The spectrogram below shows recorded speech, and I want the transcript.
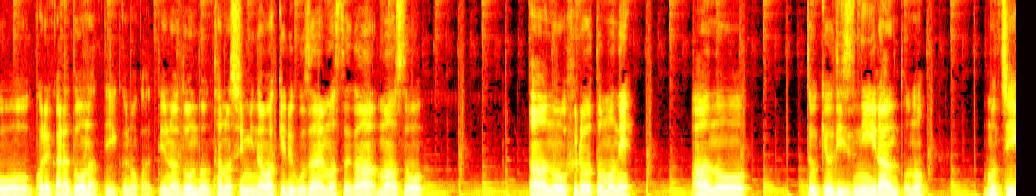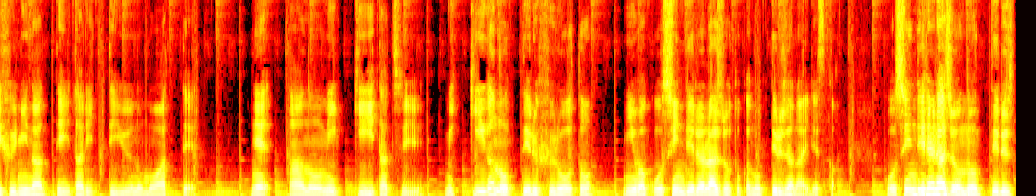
こう、これからどうなっていくのかっていうのはどんどん楽しみなわけでございますが、まあそう、あの、フロートもね、あの、東京ディズニーランドのモチーフになっていたりっていうのもあって、ね、あの、ミッキーたち、ミッキーが乗ってるフロートにはこう、シンデレラ城とか乗ってるじゃないですか。こう、シンデレラ城乗ってる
